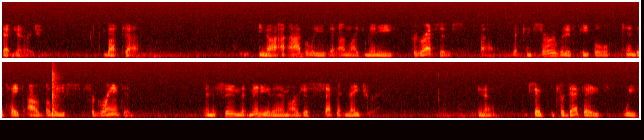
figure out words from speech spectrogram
that generation. But, uh, you know, I, I believe that unlike many progressives, uh, that conservative people tend to take our beliefs for granted and assume that many of them are just second nature. You know, so for decades we've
